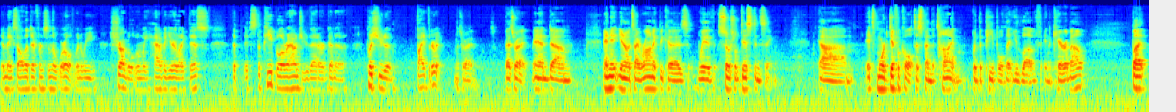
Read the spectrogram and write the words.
it makes all the difference in the world when we struggle, when we have a year like this. The, it's the people around you that are gonna push you to fight through it. That's right. That's right. And um, and it, you know it's ironic because with social distancing, um, it's more difficult to spend the time with the people that you love and care about. But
